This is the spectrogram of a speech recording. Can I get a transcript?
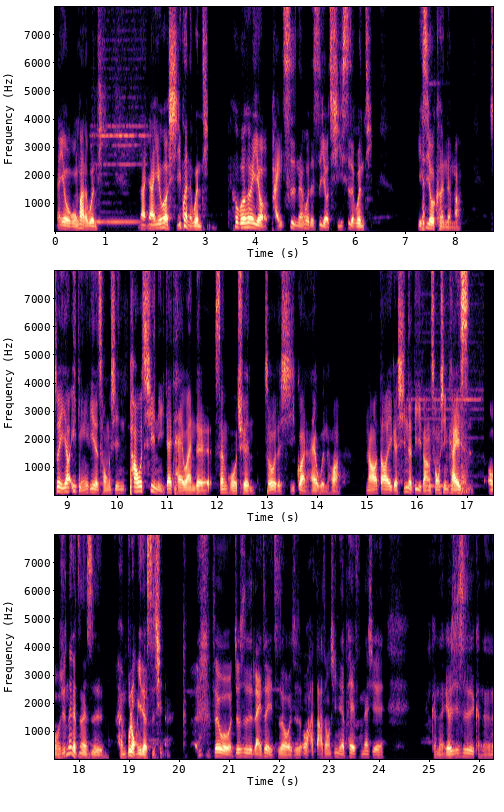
那又有文化的问题，那那又会有习惯的问题，会不会有排斥呢？或者是有歧视的问题，也是有可能嘛。所以要一点一滴的重新抛弃你在台湾的生活圈。所有的习惯还有文化，然后到一个新的地方重新开始，哦，我觉得那个真的是很不容易的事情啊。所以我就是来这里之后，我就是哇，打从心里的佩服那些可能，尤其是可能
